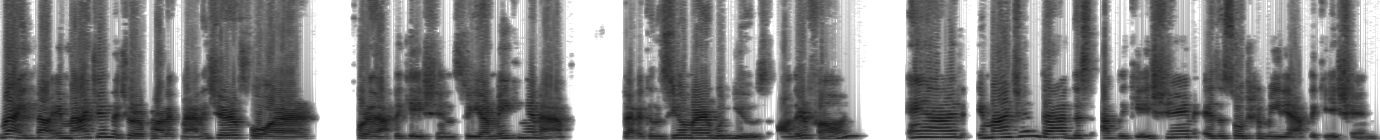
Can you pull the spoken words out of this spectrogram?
right now, imagine that you're a product manager for, for an application. So you're making an app that a consumer would use on their phone. And imagine that this application is a social media application.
